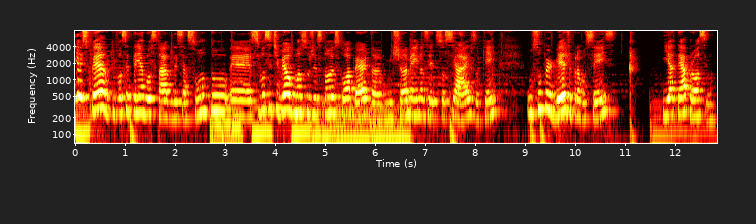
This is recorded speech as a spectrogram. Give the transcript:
E eu espero que você tenha gostado desse assunto. É, se você tiver alguma sugestão, eu estou aberta. Me chame aí nas redes sociais, ok? Um super beijo para vocês e até a próxima!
